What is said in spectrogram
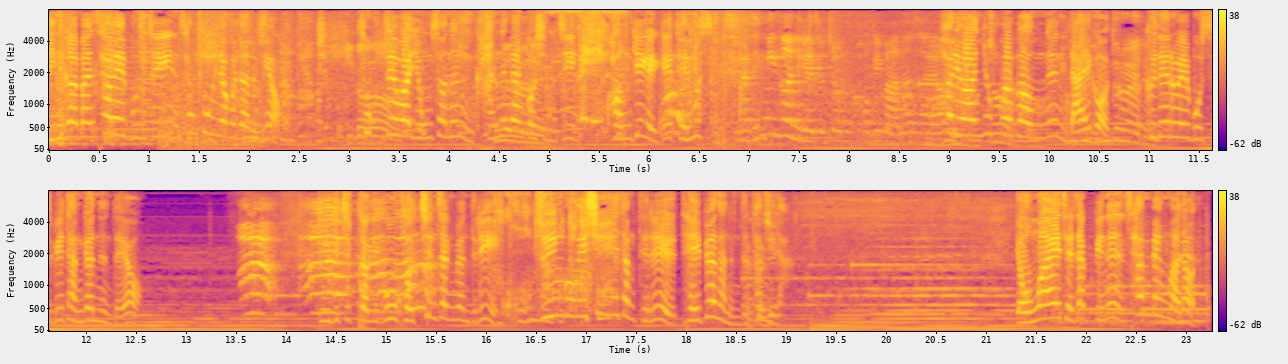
민감한 사회 문제인 성폭력을 다루며 속죄와 용서는 가능한 것인지 관객에게 대묻습니다. 제가 생긴 건 이래도 좀 겁이 많아서요. 화려한 효과가 없는 날것 그대로의 모습이 담겼는데요. 불규칙적이고 거친 장면들이 주인공의 심리 상태를 대변하는 듯합니다. 영화의 제작비는 300만 원.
